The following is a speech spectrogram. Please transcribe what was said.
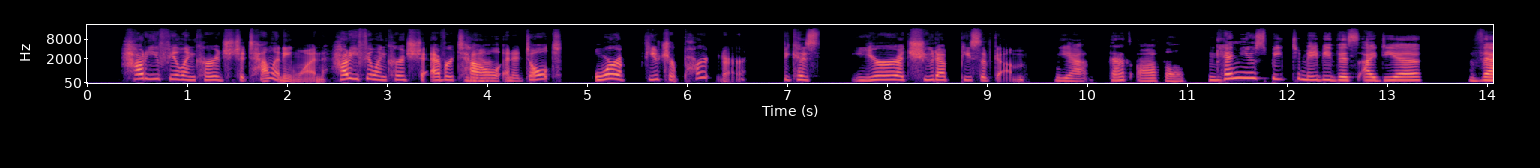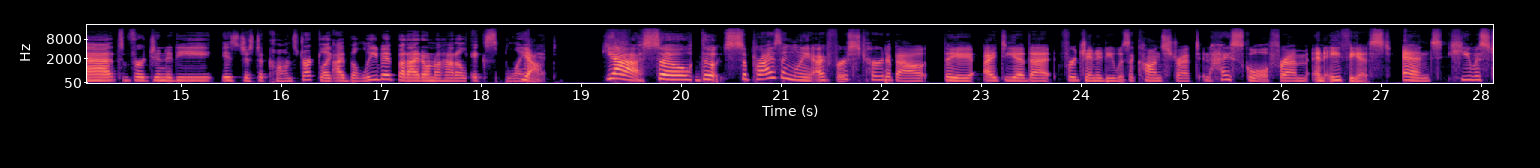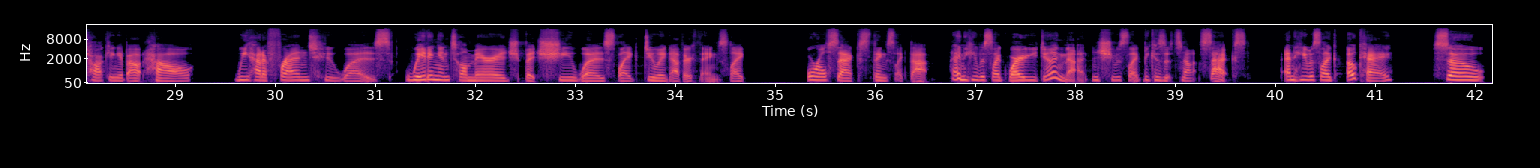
how do you feel encouraged to tell anyone? How do you feel encouraged to ever tell yeah. an adult or a future partner because you're a chewed up piece of gum. Yeah, that's awful. Mm-hmm. Can you speak to maybe this idea that virginity is just a construct? Like I believe it, but I don't know how to explain yeah. it. Yeah, so the surprisingly, I first heard about the idea that virginity was a construct in high school from an atheist, and he was talking about how we had a friend who was waiting until marriage, but she was like doing other things like oral sex, things like that. And he was like, Why are you doing that? And she was like, Because it's not sex. And he was like, Okay, so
